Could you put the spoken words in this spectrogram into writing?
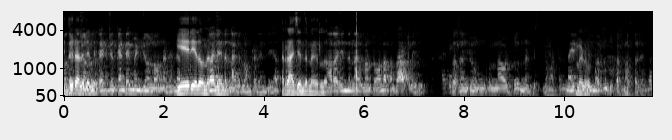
ఎందుకు red zone red zone containment జోన్లో ఉన్నాడండి. ఏ ఏరియాలో ఉన్నారు రాజేంద్ర నగర్లో ఉంటాడండి. రాజేంద్ర నగర్లో ఆ రాజేంద్ర నగర్లో ఉండటం వల్ల అతను రావట్లేదు. ప్రజెంట్ ఇంకొన్న ఆవిడతో నడిపిస్తున్నమాట. నైట్ డ్యూటీ మాత్రం ఇంకొక అతను వస్తాడండి.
